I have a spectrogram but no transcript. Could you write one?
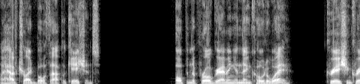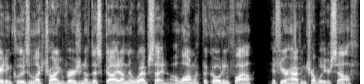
I have tried both applications. Open the programming and then code away. Creation Crate includes an electronic version of this guide on their website, along with the coding file if you're having trouble yourself.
